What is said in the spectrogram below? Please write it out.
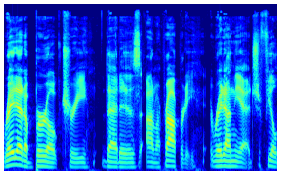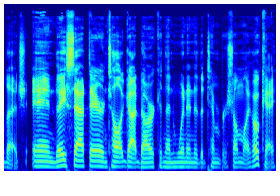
right at a bur oak tree that is on my property, right on the edge, field edge. And they sat there until it got dark and then went into the timber. So I'm like, okay,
